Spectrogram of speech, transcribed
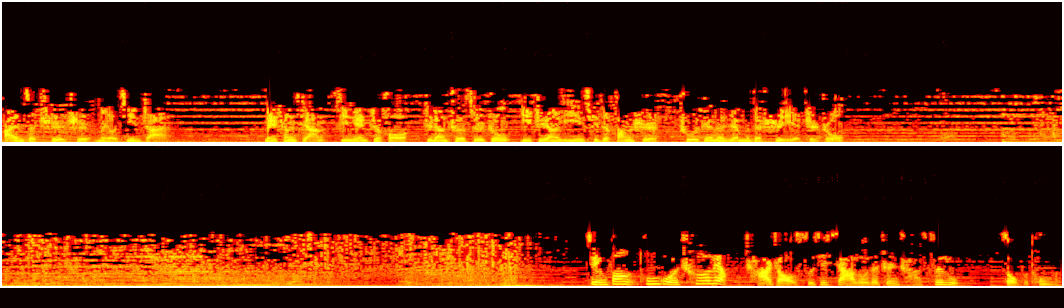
案子迟迟没有进展。没成想，几年之后，这辆车最终以这样离奇的方式出现在人们的视野之中。警方通过车辆查找司机下落的侦查思路走不通了。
